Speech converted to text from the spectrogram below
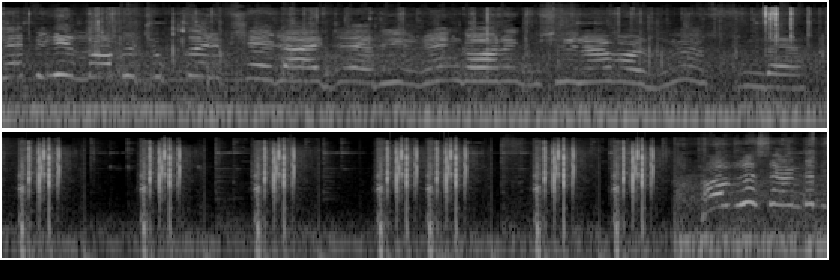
Ne bileyim abla çok garip şeylerdi. Bir rengarenk bir şeyler var değil mi üstünde? Abla sen de bir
